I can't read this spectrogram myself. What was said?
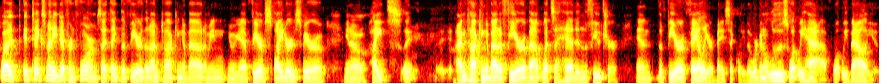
Well, it, it takes many different forms. I think the fear that I'm talking about, I mean, you know, you have fear of spiders, fear of, you know, heights. I'm talking about a fear about what's ahead in the future and the fear of failure, basically, that we're going to lose what we have, what we value,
